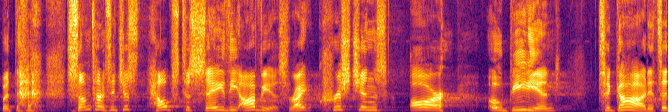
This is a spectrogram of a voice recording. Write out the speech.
but sometimes it just helps to say the obvious, right? Christians are obedient to God. It's a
